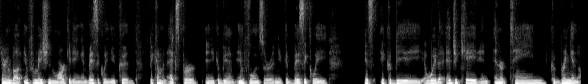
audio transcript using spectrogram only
hearing about information marketing, and basically you could become an expert and you could be an influencer and you could basically it's it could be a way to educate and entertain, could bring in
